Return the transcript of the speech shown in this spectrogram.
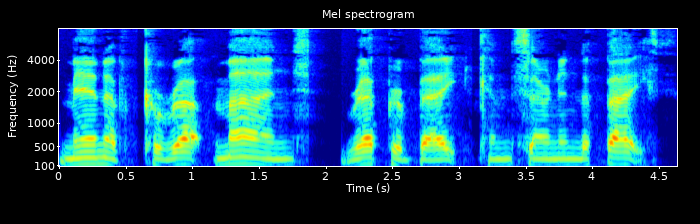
Men of corrupt minds reprobate concerning the faith.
